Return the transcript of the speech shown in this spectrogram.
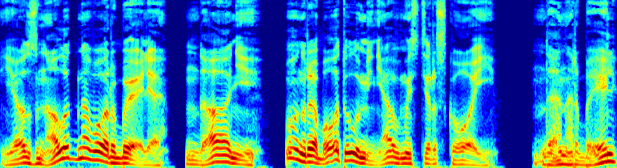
«Я знал одного Арбеля. Дани. Он работал у меня в мастерской». «Дан Арбель?»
